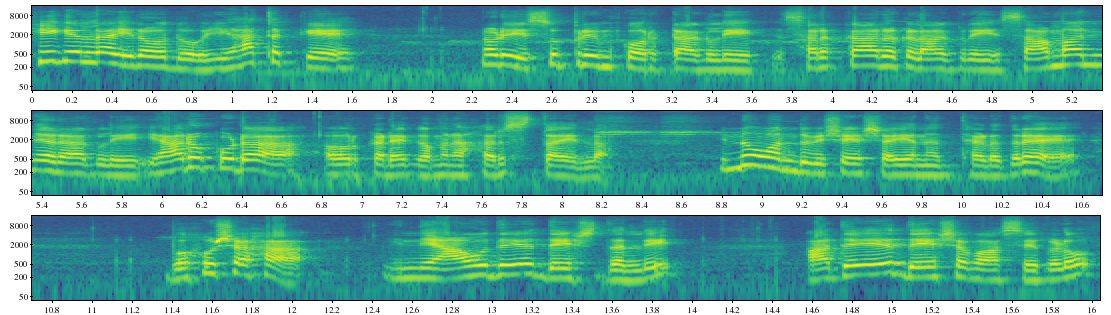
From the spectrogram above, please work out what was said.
ಹೀಗೆಲ್ಲ ಇರೋದು ಯಾತಕ್ಕೆ? ನೋಡಿ, ಸುಪ್ರೀಂ ಕೋರ್ಟ್ ಆಗಲಿ, ಸರ್ಕಾರಗಳಾಗಲಿ, ಸಾಮಾನ್ಯರಾಗಲಿ, ಯಾರೂ ಕೂಡ ಅವ್ರ ಕಡೆ ಗಮನ ಹರಿಸ್ತಾ ಇಲ್ಲ. ಇನ್ನೂ ಒಂದು ವಿಶೇಷ ಏನಂತ ಹೇಳಿದ್ರೆ, ಬಹುಶಃ ಇನ್ಯಾವುದೇ ದೇಶದಲ್ಲಿ ಅದೇ ದೇಶವಾಸಿಗಳು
